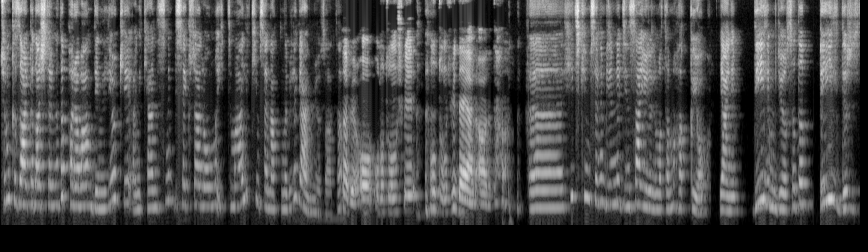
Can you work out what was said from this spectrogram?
Tüm kız arkadaşlarına da paravan deniliyor ki hani kendisinin biseksüel olma ihtimali kimsenin aklına bile gelmiyor zaten. Tabii o unutulmuş bir unutulmuş bir değer adeta. ee, hiç kimsenin birine cinsel yönelim atama hakkı yok. Yani değilim diyorsa da değildir.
